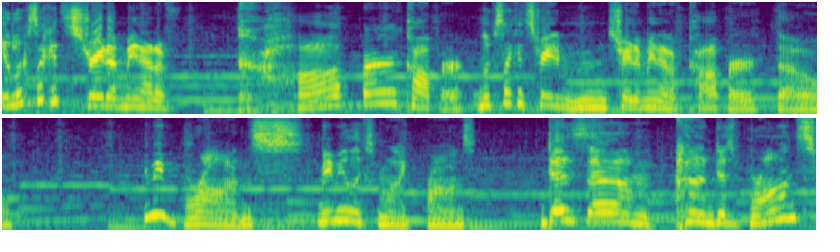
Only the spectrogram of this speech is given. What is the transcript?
It looks like it's straight up made out of copper. Copper. Looks like it's straight straight up made out of copper, though. Maybe bronze. Maybe it looks more like bronze. Does um does bronze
